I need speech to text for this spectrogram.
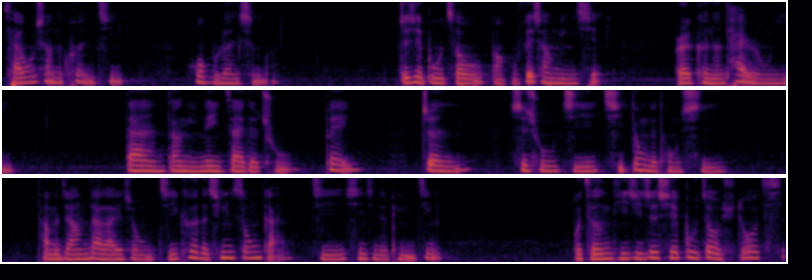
财务上的困境。或不论什么，这些步骤仿佛非常明显，而可能太容易。但当你内在的储备正释出及启动的同时，它们将带来一种即刻的轻松感及心情的平静。我曾提及这些步骤许多次，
